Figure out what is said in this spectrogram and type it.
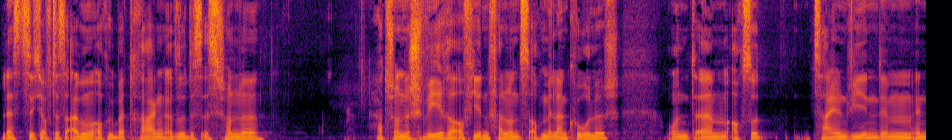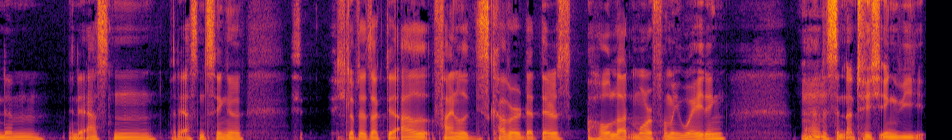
lässt sich auf das Album auch übertragen. Also das ist schon eine, hat schon eine Schwere auf jeden Fall und ist auch melancholisch und ähm, auch so Zeilen wie in dem, in dem, in der ersten, bei der ersten Single. Ich, glaube, da sagt er, I'll finally discover that there's a whole lot more for me waiting. Äh, mhm. Äh, das sind natürlich irgendwie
